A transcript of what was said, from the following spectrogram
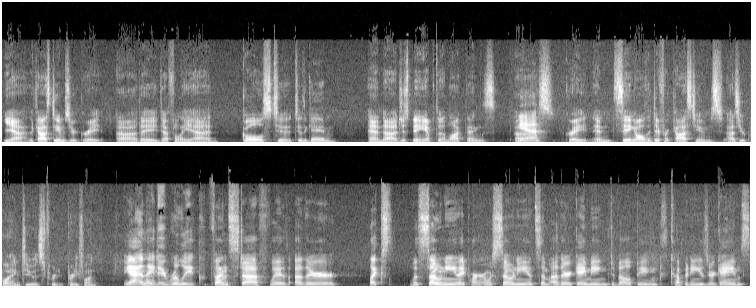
Yeah, the costumes are great. Uh, they definitely add goals to, to the game. And uh, just being able to unlock things uh, yeah. is great. And seeing all the different costumes as you're playing too is pretty, pretty fun. Yeah, and they do really fun stuff with other like with Sony. They partner with Sony and some other gaming developing companies or games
